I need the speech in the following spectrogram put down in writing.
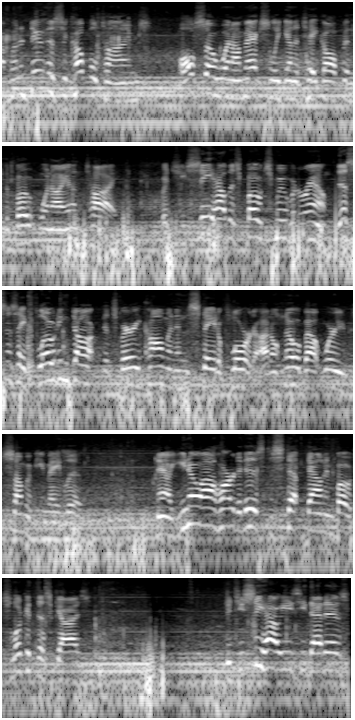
I'm going to do this a couple times. Also when I'm actually going to take off in the boat when I untie. But you see how this boat's moving around. This is a floating dock that's very common in the state of Florida. I don't know about where some of you may live. Now, you know how hard it is to step down in boats. Look at this, guys. Did you see how easy that is?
